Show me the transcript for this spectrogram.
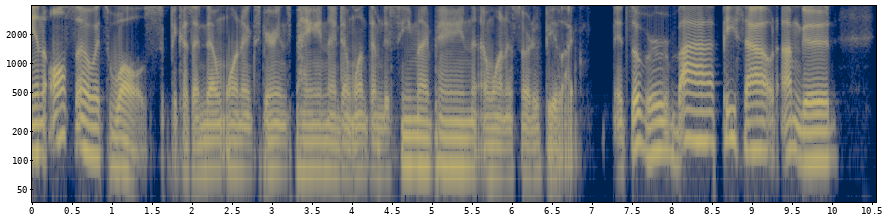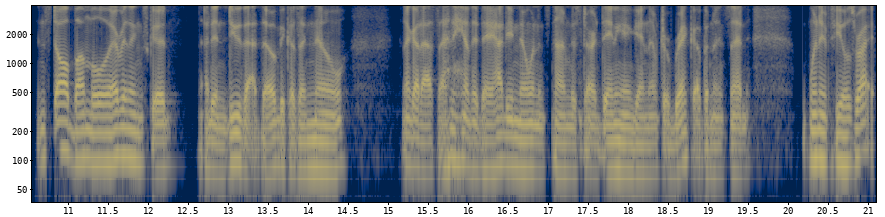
And also, it's walls because I don't want to experience pain. I don't want them to see my pain. I want to sort of be like, it's over. Bye. Peace out. I'm good. Install Bumble. Everything's good. I didn't do that though because I know. And I got asked that the other day how do you know when it's time to start dating again after a breakup? And I said, when it feels right.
